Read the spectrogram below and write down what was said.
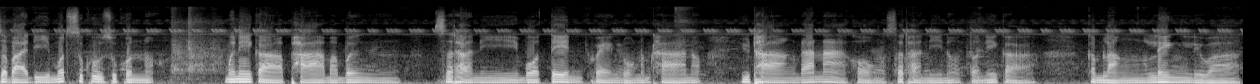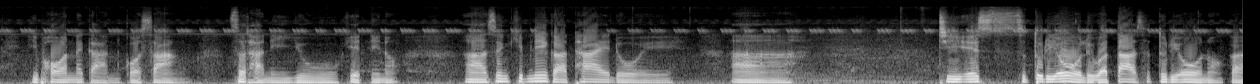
สบายดีมดสุขุสุคนเนาะเมื่อนี้ก็พามาเบิงสถานีโบเต้นแขวงหลวงน้ำทาเนาะอยู่ทางด้านหน้าของสถานีเนาะตอนนี้ก็กำลังเร่งหรือว่าฮิพรในการก่อสร้างสถานีอยู่เขตนี้เนาะอ่าซึ่งคลิปนี้ก็ถ่ายโดยอ่า TS Studio หรือว่า Ta Studio เนาะก็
